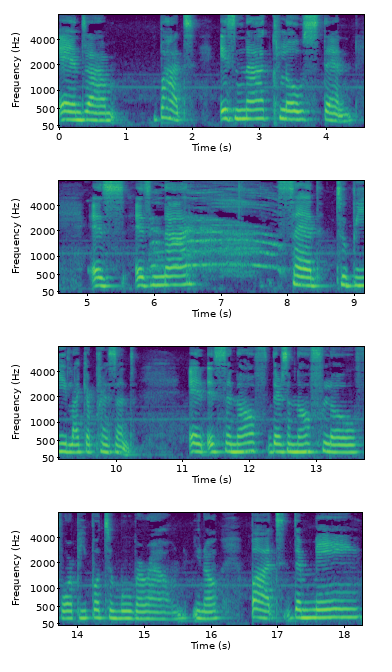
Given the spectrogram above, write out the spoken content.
and um, but it's not closed in. It's it's not said to be like a prison. It is enough. There's enough flow for people to move around. You know, but the main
